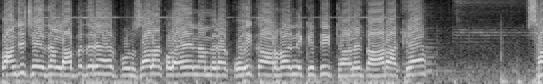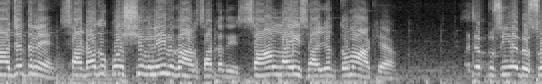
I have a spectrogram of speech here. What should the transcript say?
पाँच छह दिन लभते रहे, पुलिस वालों को मेरा कोई कार्रवाई नहीं की थाने तार आख्या ਸਾਜਦ ਨੇ ਸਾਡਾ ਤੂੰ ਕੁਝ ਵੀ ਨਹੀਂ ਵਿਗਾੜ ਸਕਦੀ ਸਾਨ ਲਾਈ ਸਾਜਦ ਤੁਮ ਆਖਿਆ ਅੱਛਾ ਤੁਸੀਂ ਇਹ ਦੱਸੋ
